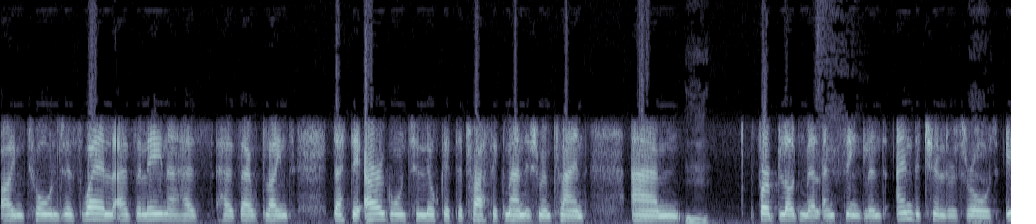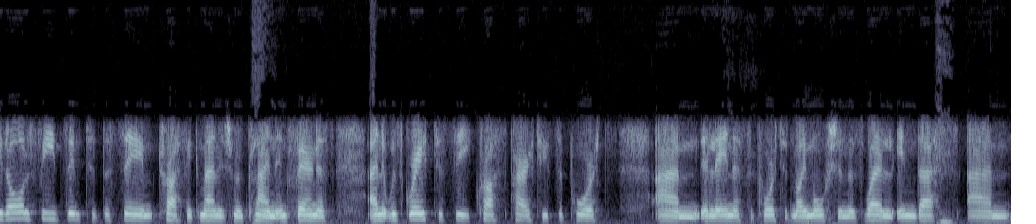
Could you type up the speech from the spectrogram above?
I'm told as well, as Elena has, has outlined, that they are going to look at the traffic management plan. Um, for Bloodmill and Singland and the Childers Road. It all feeds into the same traffic management plan, in fairness. And it was great to see cross party support. Um, Elena supported my motion as well in that. Um,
